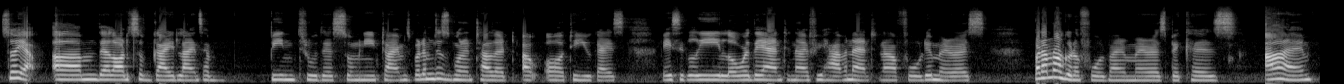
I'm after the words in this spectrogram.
So yeah, um, there are lots of guidelines. I've been through this so many times, but I'm just going to tell it uh, to you guys. Basically, lower the antenna if you have an antenna, fold your mirrors. But I'm not going to fold my mirrors because I'm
